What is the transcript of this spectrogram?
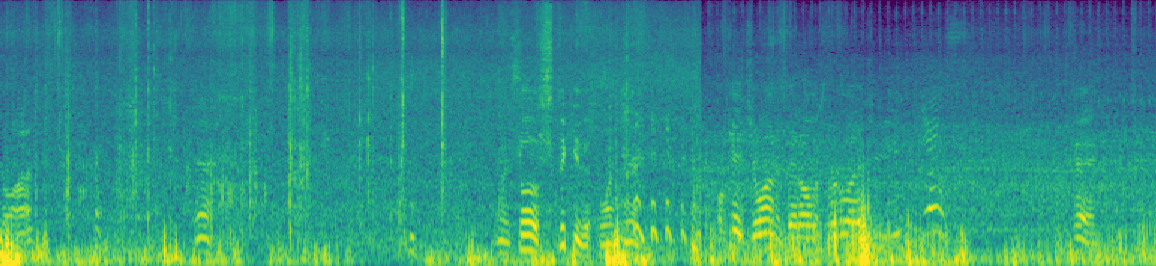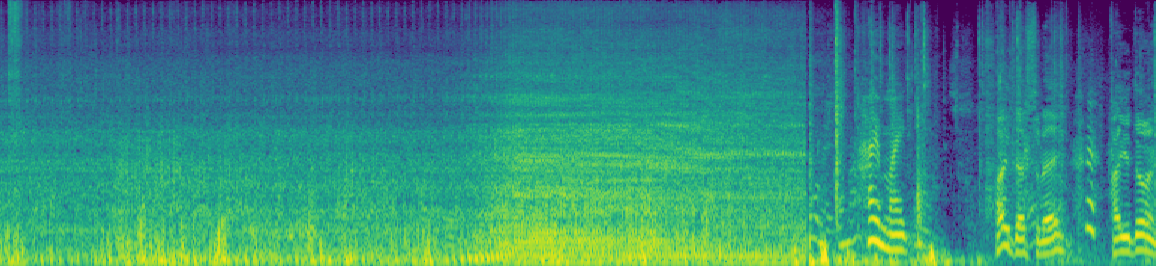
John. yeah. It's a little sticky, this one here. okay, Johan, is that all the fertilizer you need? Yes. Okay. Hi, Mike. Hi, Desiree. How you doing?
